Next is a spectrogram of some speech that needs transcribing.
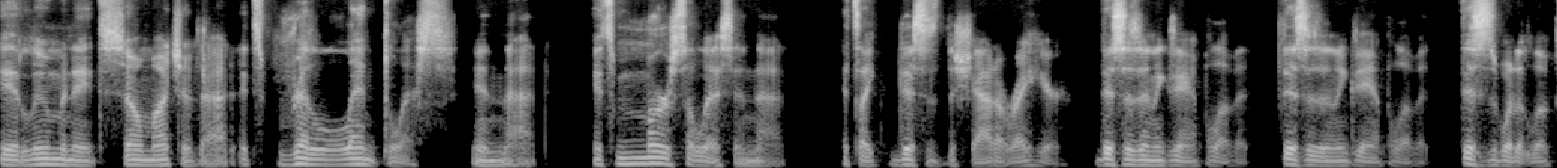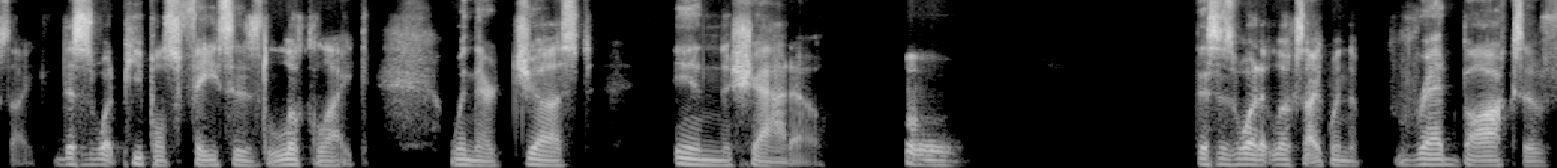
illuminates so much of that. It's relentless in that, it's merciless in that. It's like, this is the shadow right here. This is an example of it. This is an example of it. This is what it looks like. This is what people's faces look like when they're just in the shadow. Mm-hmm. This is what it looks like when the red box of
